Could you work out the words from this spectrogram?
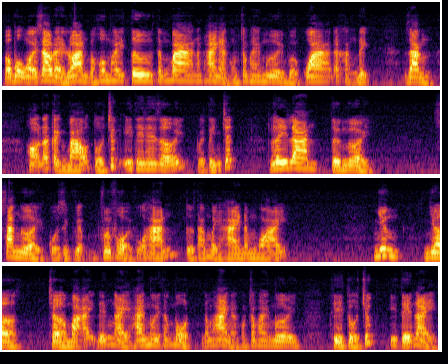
Và Bộ Ngoại giao Đài Loan vào hôm 24 tháng 3 năm 2020 vừa qua đã khẳng định rằng họ đã cảnh báo Tổ chức Y tế Thế giới về tính chất lây lan từ người sang người của dịch viện phôi phổi Vũ Hán từ tháng 12 năm ngoái. Nhưng nhờ chờ mãi đến ngày 20 tháng 1 năm 2020 thì Tổ chức Y tế này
